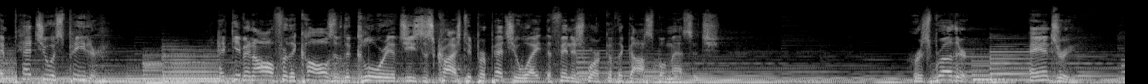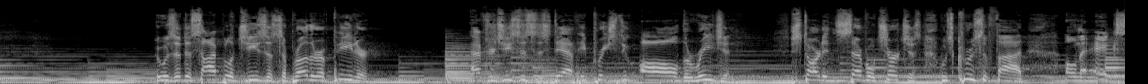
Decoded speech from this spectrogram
impetuous Peter, had given all for the cause of the glory of Jesus Christ to perpetuate the finished work of the gospel message. Or his brother, Andrew, who was a disciple of Jesus, a brother of Peter. After Jesus' death, he preached through all the region, started several churches, was crucified on the X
